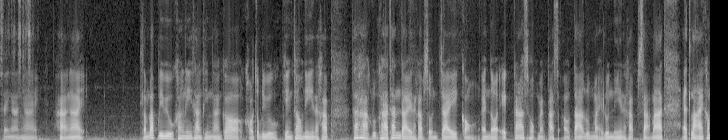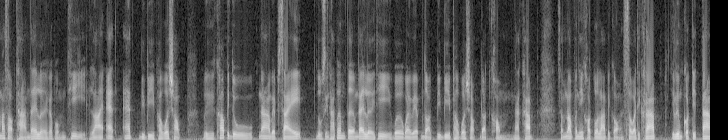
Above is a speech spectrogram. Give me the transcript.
ใช้งานง่าย หาง่ายสำหรับรีวิวครั้งนี้ทางทีมงานก็ขอจบรีวิวเพียงเท่านี้นะครับ ถ้าหากลูกค้าท่านใดนะครับสนใจกล่อง Android X 96 Max Plus Ultra รุ่นใหม่รุ่นนี้นะครับสามารถแอดไลน์เข้ามาสอบถามได้เลยครับผมที่ line at at bb power shop หรือเข้าไปดูหน้าเว็บไซต์ดูสินค้าเพิ่มเติมได้เลยที่ www.bbpowershop.com นะครับสำหรับวันนี้ขอตัวลาไปก่อน สวัสดีครับ อย่าลืมกดติดตาม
